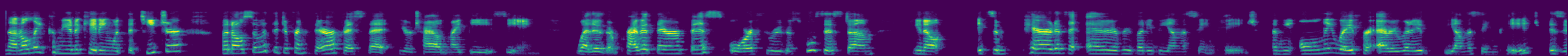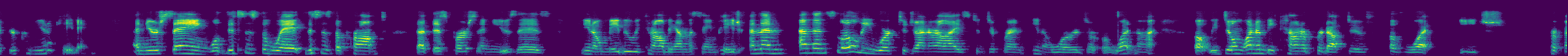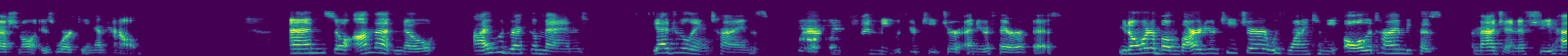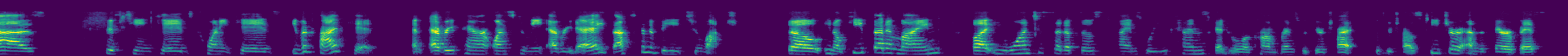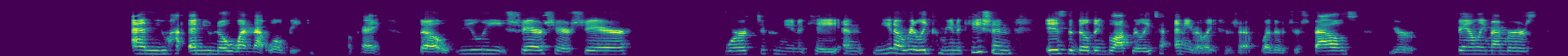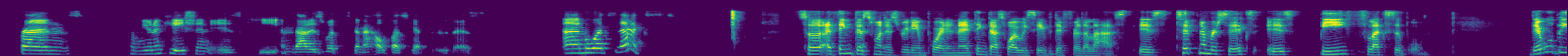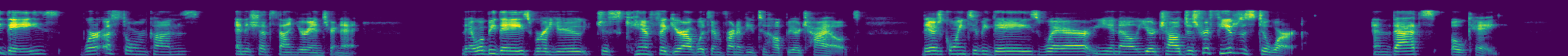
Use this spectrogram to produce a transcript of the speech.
Not only communicating with the teacher, but also with the different therapists that your child might be seeing, whether they're private therapists or through the school system, you know, it's imperative that everybody be on the same page. And the only way for everybody to be on the same page is if you're communicating and you're saying, well, this is the way, this is the prompt that this person uses. You know, maybe we can all be on the same page and then and then slowly work to generalize to different, you know, words or, or whatnot. But we don't want to be counterproductive of what each professional is working and how. And so on that note, I would recommend scheduling times where you can meet with your teacher and your therapist. You don't want to bombard your teacher with wanting to meet all the time because imagine if she has 15 kids, 20 kids, even five kids, and every parent wants to meet every day, that's going to be too much. So, you know, keep that in mind, but you want to set up those times where you can schedule a conference with your child with your child's teacher and the therapist and you ha- and you know when that will be, okay? So, really share share share work to communicate and you know really communication is the building block really to any relationship whether it's your spouse your family members friends communication is key and that is what's going to help us get through this. And what's next? So i think this one is really important and i think that's why we saved it for the last is tip number six is be flexible there will be days where a storm comes and it shuts down your internet there will be days where you just can't figure out what's in front of you to help your child. There's going to be days where, you know, your child just refuses to work. And that's okay.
